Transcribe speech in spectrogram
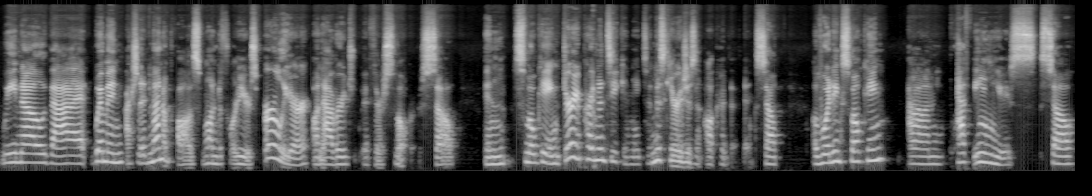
We know that women actually have menopause one to four years earlier on average if they're smokers. So, in smoking during pregnancy can lead to miscarriages and all kinds of things. So, avoiding smoking, um, caffeine use. So,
